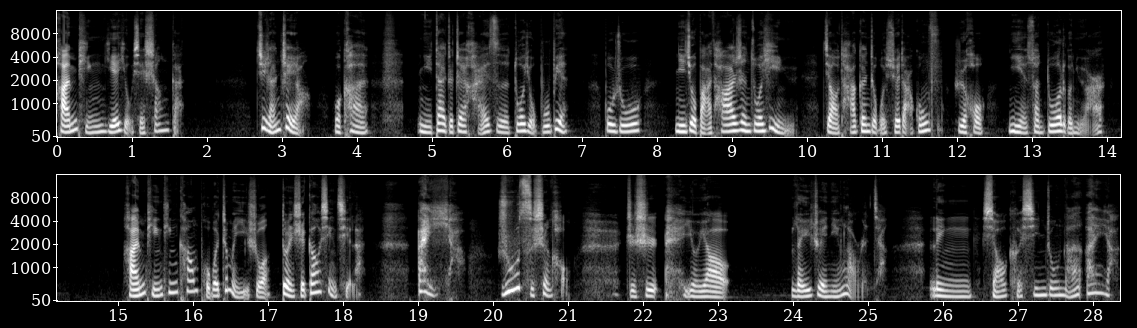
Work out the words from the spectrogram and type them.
韩平也有些伤感。既然这样，我看你带着这孩子多有不便，不如你就把她认作义女，叫她跟着我学点功夫，日后你也算多了个女儿。韩平听康婆婆这么一说，顿时高兴起来。哎呀，如此甚好，只是又要累赘您老人家，令小可心中难安呀。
